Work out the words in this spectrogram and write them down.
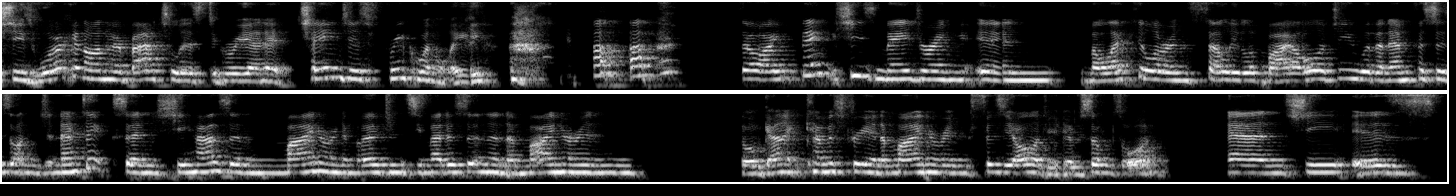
she's working on her bachelor's degree and it changes frequently. so I think she's majoring in molecular and cellular biology with an emphasis on genetics. And she has a minor in emergency medicine and a minor in organic chemistry and a minor in physiology of some sort. And she is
